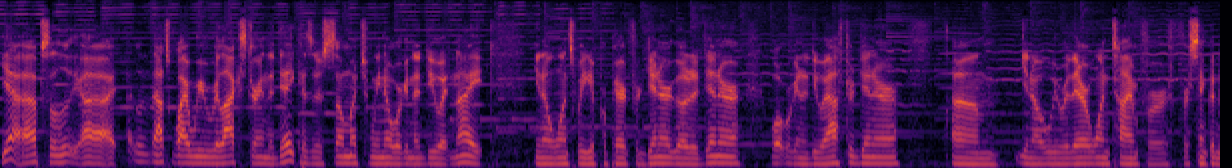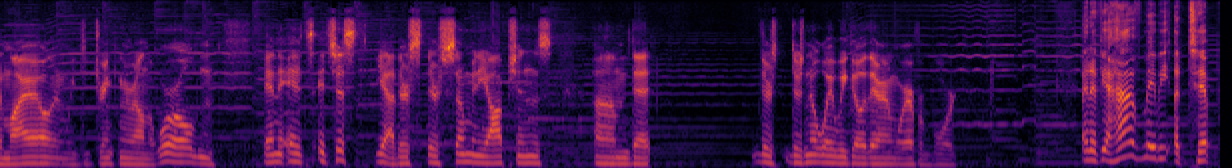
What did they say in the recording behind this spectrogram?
Yeah, absolutely. Uh, that's why we relax during the day because there's so much we know we're going to do at night. You know, once we get prepared for dinner, go to dinner, what we're going to do after dinner. Um, you know, we were there one time for for Cinco de Mayo, and we did drinking around the world, and and it's it's just yeah, there's there's so many options um, that there's there's no way we go there and we're ever bored. And if you have maybe a tip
